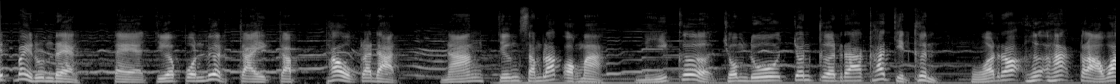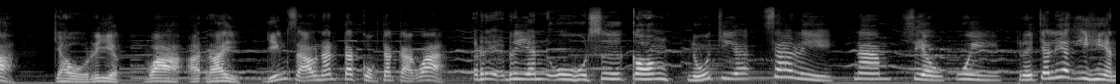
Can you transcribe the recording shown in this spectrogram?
ฤทธิ์ไม่รุนแรง แต่เจือปนเลือดไก่กับเท่ากระดาษ นางจึงสำลักออกมา หนีเก้อชมดูจนเกิดราคะจิตขึ้น หัวเราะเฮอะฮะกล่าวว่า เจ้าเรียกว่าอะไร หญิงสาวนั้นตะกุกตะกากว่า เรเรียนอู่ซือกอง หนูเจียซาลี นาม เสี่ยวอุยหรือจะเรียกอีเหียน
